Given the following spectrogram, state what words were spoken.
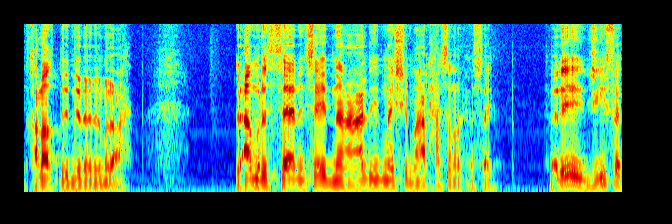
خلاص دي نمرة واحد الأمر الثاني سيدنا علي ماشي مع الحسن والحسين. فليه جيفة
